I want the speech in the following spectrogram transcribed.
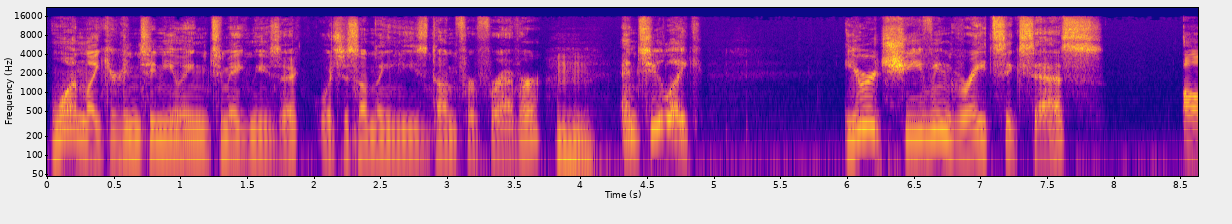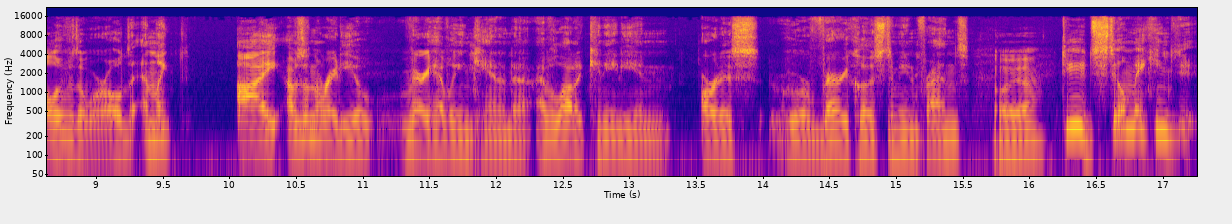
One, like you're continuing to make music, which is something he's done for forever, mm-hmm. and two, like you're achieving great success all over the world. And like I, I was on the radio very heavily in Canada. I have a lot of Canadian artists who are very close to me and friends. Oh yeah? Dude, still making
